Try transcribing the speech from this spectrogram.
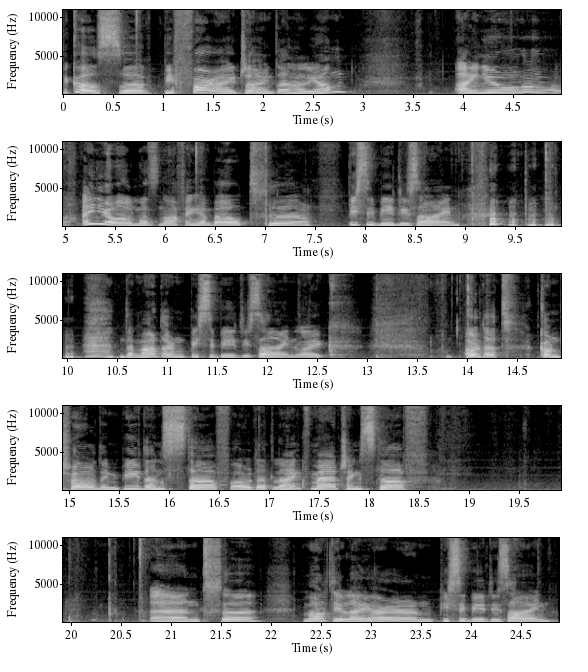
Because uh, before I joined Enelion, I knew I knew almost nothing about uh, PCB design. the modern PCB design, like all that controlled impedance stuff, all that length matching stuff, and uh, multi-layer PCB design.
